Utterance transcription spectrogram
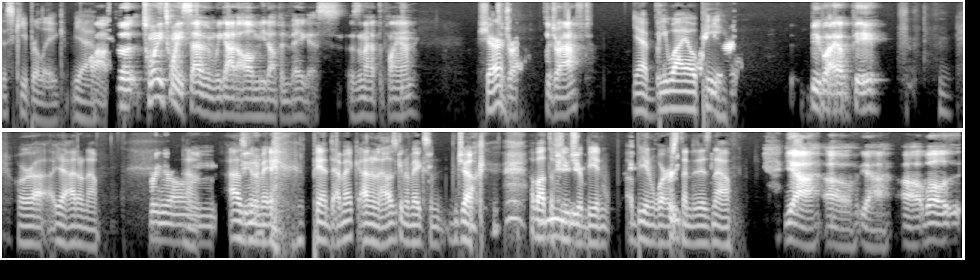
This keeper league. Yeah. Wow. So 2027, we got to all meet up in Vegas. Isn't that the plan? Sure. To draft? To draft? Yeah. BYOP. BYOP? Or, uh, yeah, I don't know. Bring your own. I was gonna make pandemic. I don't know. I was gonna make some joke about the future being uh, being worse than it is now. Yeah. Oh, yeah. Uh, well,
